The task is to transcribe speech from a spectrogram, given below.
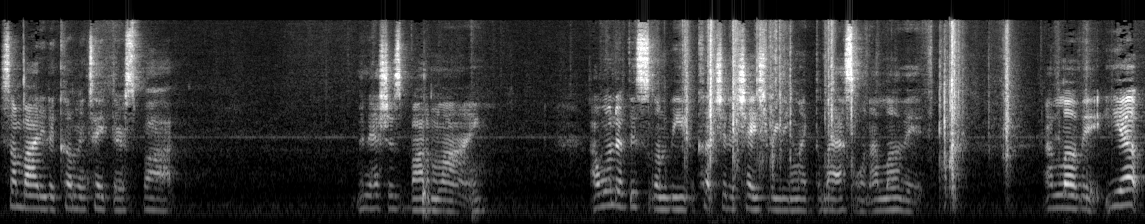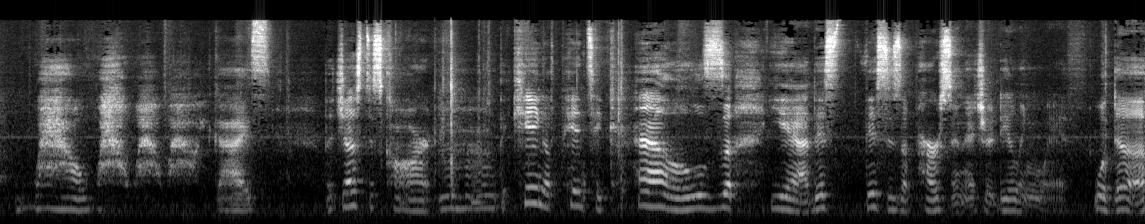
somebody to come and take their spot. And that's just bottom line. I wonder if this is going to be a cut to the chase reading like the last one. I love it. I love it. Yep. Wow, wow, wow, wow, you guys the Justice card, mm-hmm. the King of Pentacles. Yeah, this this is a person that you're dealing with. Well, duh.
